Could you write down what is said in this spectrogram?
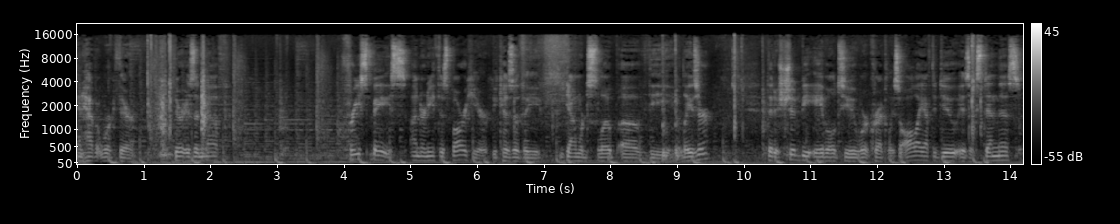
and have it work there. There is enough free space underneath this bar here because of the downward slope of the laser that it should be able to work correctly. So all I have to do is extend this,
